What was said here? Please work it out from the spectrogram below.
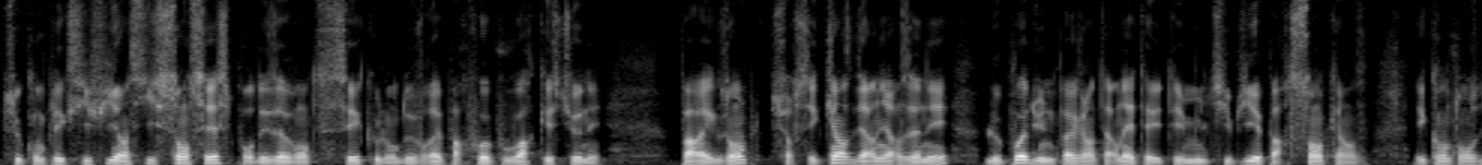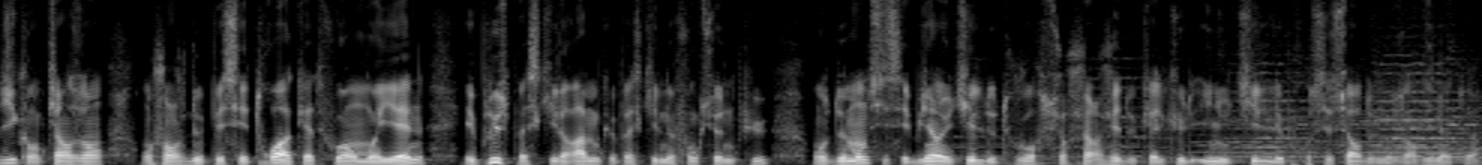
se complexifie ainsi sans cesse pour des avancées que l'on devrait parfois pouvoir questionner. Par exemple, sur ces 15 dernières années, le poids d'une page internet a été multiplié par 115. Et quand on se dit qu'en 15 ans, on change de PC 3 à 4 fois en moyenne, et plus parce qu'il rame que parce qu'il ne fonctionne plus, on se demande si c'est bien utile de toujours surcharger de calculs inutiles les processeurs de nos ordinateurs.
